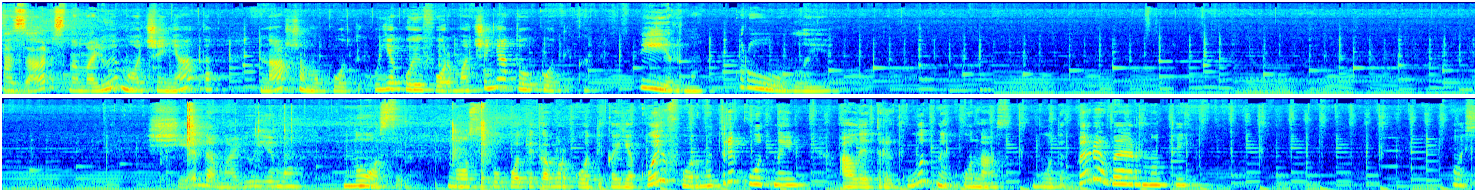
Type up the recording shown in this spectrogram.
А зараз намалюємо оченята нашому котику. Якої форми оченята у котика? Вірно, круглої. Ще домалюємо носик. Носик у котика моркотика якої форми? Трикутний. Але трикутник у нас буде перевернутий. Ось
